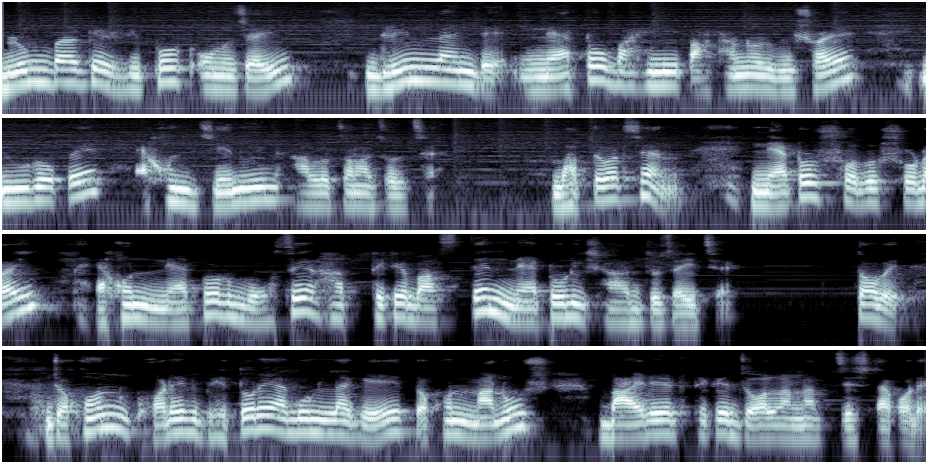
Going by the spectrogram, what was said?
ব্লুমবার্গের রিপোর্ট অনুযায়ী, গ্রিনল্যান্ডে ন্যাটো বাহিনী পাঠানোর বিষয়ে ইউরোপে এখন জেনুইন আলোচনা চলছে। ভাবতে পারছেন? ন্যাটোর সদস্যরাই এখন ন্যাটোর বসের হাত থেকে বাঁচতে ন্যাটোরই সাহায্য চাইছে। তবে যখন ঘরের ভেতরে আগুন লাগে, তখন মানুষ বাইরের থেকে জল আনার চেষ্টা করে।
